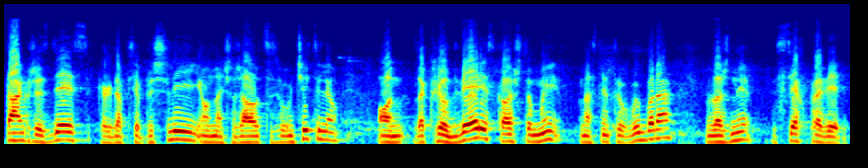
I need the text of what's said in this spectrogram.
также здесь, когда все пришли, и он начал жаловаться своему учителю, он закрыл дверь и сказал, что мы, у нас нет выбора, мы должны всех проверить.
